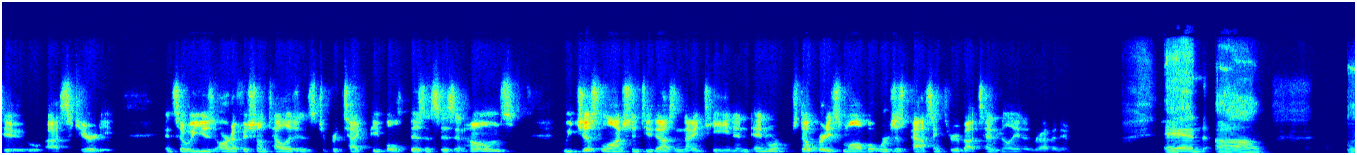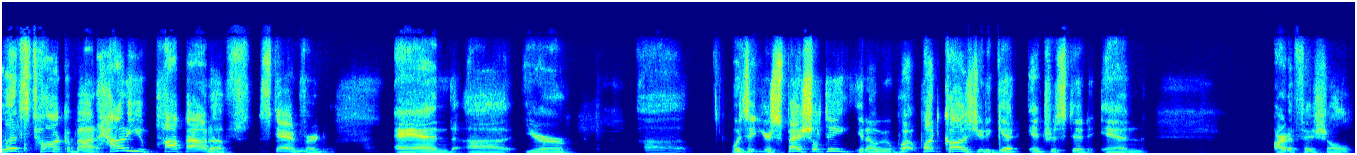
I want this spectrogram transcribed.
to uh, security. And so we use artificial intelligence to protect people's businesses and homes. We just launched in 2019 and, and we're still pretty small, but we're just passing through about 10 million in revenue. And uh, let's talk about how do you pop out of Stanford and uh, your, uh, was it your specialty? You know, what, what caused you to get interested in artificial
